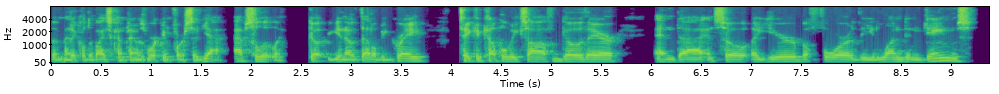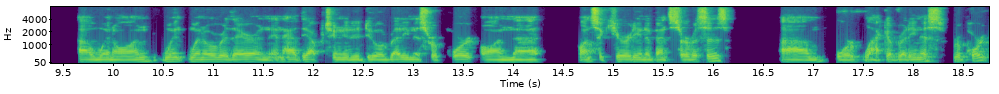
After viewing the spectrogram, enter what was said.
the medical device company I was working for said, yeah, absolutely, go, you know, that'll be great. Take a couple weeks off, go there, and uh, and so a year before the London Games uh, went on, went went over there and, and, had the opportunity to do a readiness report on uh, on security and event services, um, or lack of readiness report,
